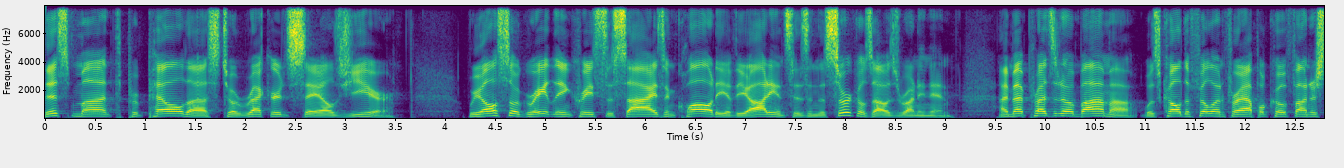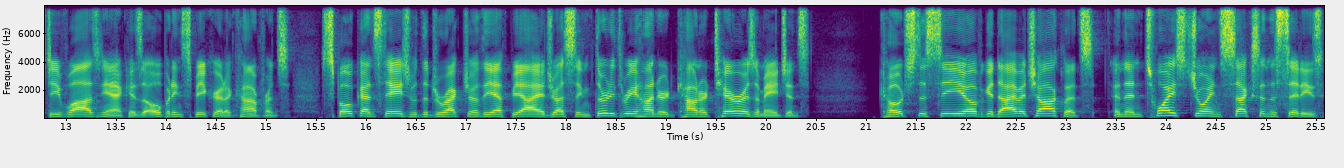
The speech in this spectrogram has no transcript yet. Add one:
this month propelled us to a record sales year. We also greatly increased the size and quality of the audiences in the circles I was running in. I met President Obama, was called to fill in for Apple co founder Steve Wozniak as an opening speaker at a conference spoke on stage with the director of the FBI addressing 3,300 counterterrorism agents, coached the CEO of Godiva Chocolates, and then twice joined Sex and the City's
